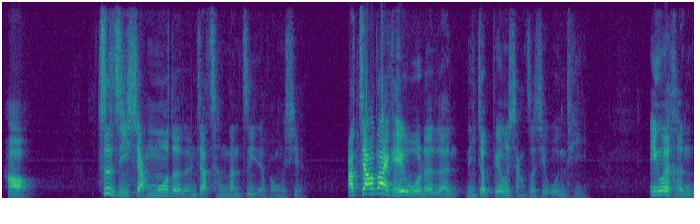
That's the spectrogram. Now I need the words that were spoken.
好，自己想摸的人家承担自己的风险啊，交代给我的人你就不用想这些问题。因为很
